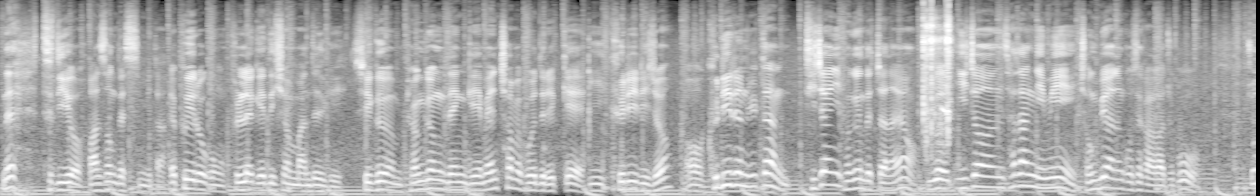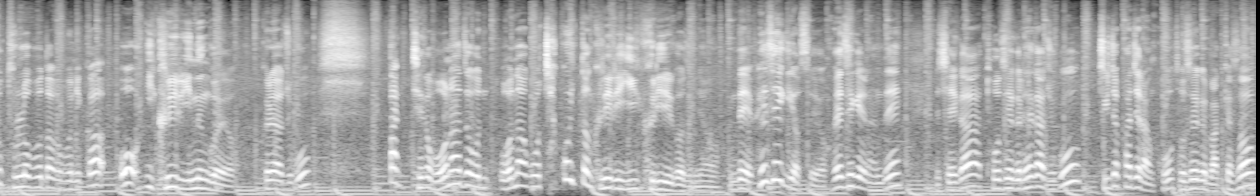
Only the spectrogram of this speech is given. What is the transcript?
네, 드디어 완성됐습니다. F150 블랙 에디션 만들기. 지금 변경된 게 맨 처음에 보여드릴 게 이 그릴이죠. 어, 그릴은 일단 디자인이 변경됐잖아요. 이거 이전 사장님이 정비하는 곳에 가가지고 쭉 둘러보다가 보니까 어, 이 그릴이 있는 거예요. 그래가지고 딱 제가 원하던 원하고 찾고 있던 그릴이 이 그릴이거든요. 근데 회색이었어요. 회색이었는데 제가 도색을 해가지고 직접 하진 않고 도색을 맡겨서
